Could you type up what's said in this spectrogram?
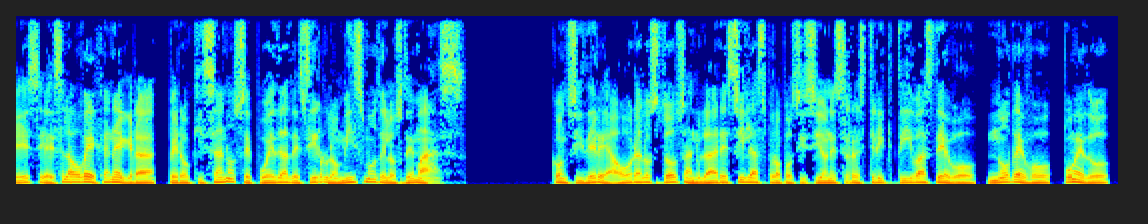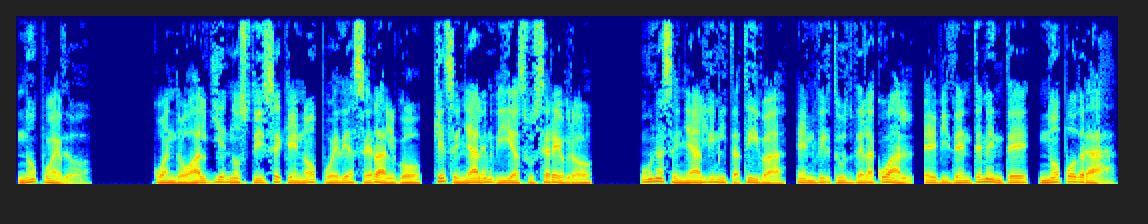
Ese es la oveja negra, pero quizá no se pueda decir lo mismo de los demás. Considere ahora los dos anulares y las proposiciones restrictivas debo, no debo, puedo, no puedo. Cuando alguien nos dice que no puede hacer algo, ¿qué señal envía su cerebro? Una señal limitativa, en virtud de la cual, evidentemente, no podrá.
